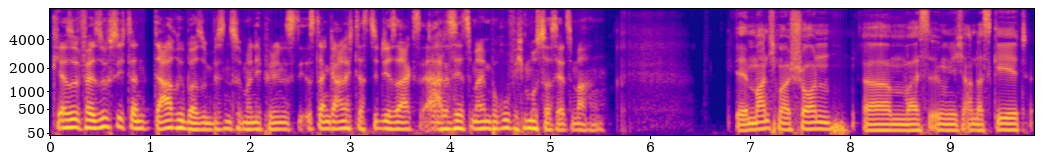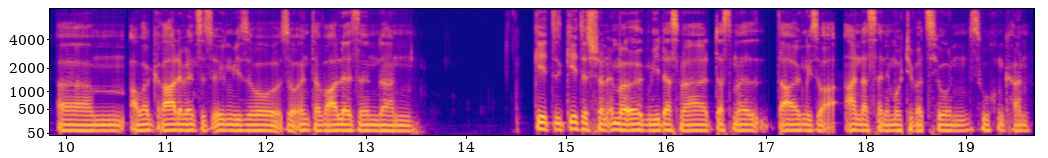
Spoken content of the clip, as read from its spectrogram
Okay, also du versuchst dich dann darüber so ein bisschen zu manipulieren. Es ist dann gar nicht, dass du dir sagst, ah, das ist jetzt mein Beruf, ich muss das jetzt machen. Manchmal schon, ähm, weil es irgendwie nicht anders geht. Ähm, aber gerade wenn es jetzt irgendwie so, so Intervalle sind, dann geht, geht es schon immer irgendwie, dass man, dass man da irgendwie so anders seine Motivation suchen kann.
